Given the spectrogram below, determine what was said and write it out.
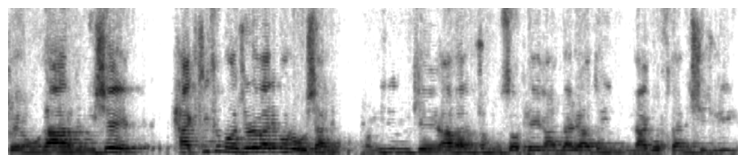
فرعون غرق میشه تکلیف ماجرا برای ما روشنه. ما می‌دونیم که اولا چون موسی پیغمبره حتی این نگفتنش یه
